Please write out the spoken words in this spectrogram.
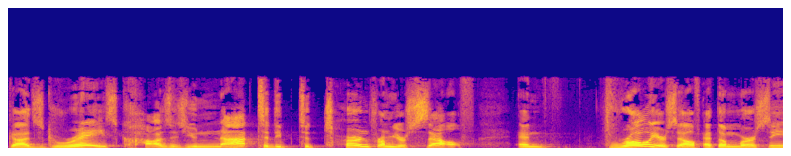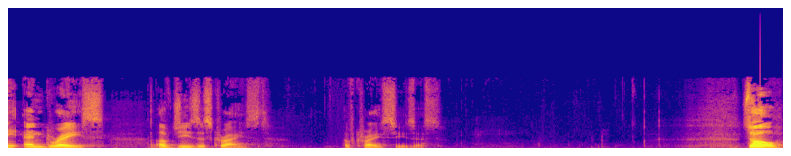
God's grace causes you not to, de- to turn from yourself and throw yourself at the mercy and grace of Jesus Christ, of Christ Jesus. So,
